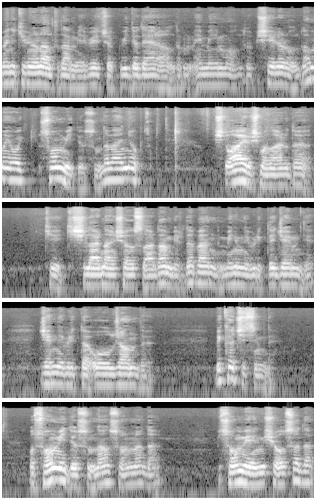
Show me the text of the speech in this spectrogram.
ben 2016'dan beri birçok video değer aldım. Emeğim oldu, bir şeyler oldu ama o son videosunda ben yoktum. İşte o ayrışmalarda ki kişilerden, şahıslardan biri de bendim. Benimle birlikte Cem'di. Cem'le birlikte Oğulcan'dı. Birkaç isimdi o son videosundan sonra da bir son verilmiş olsa da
